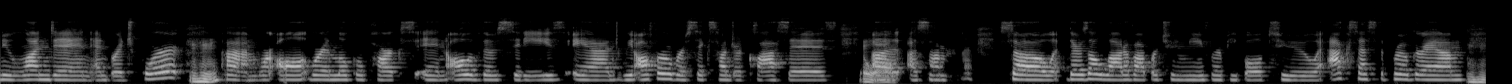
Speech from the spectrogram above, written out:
New London, and Bridgeport. Mm-hmm. Um, we're all we're in local parks in all of those cities, and we offer over 600 classes oh, wow. uh, a summer. So there's a lot of opportunity for people to access the program mm-hmm.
